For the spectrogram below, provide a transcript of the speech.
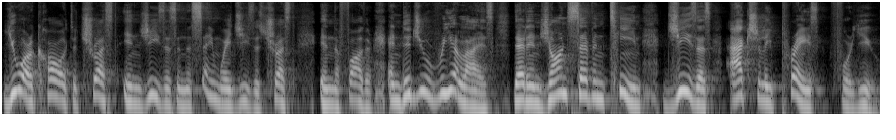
You are called to trust in Jesus in the same way Jesus trusts in the Father. And did you realize that in John 17, Jesus actually prays for you?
